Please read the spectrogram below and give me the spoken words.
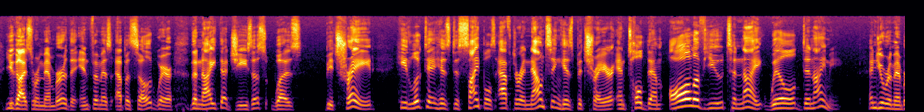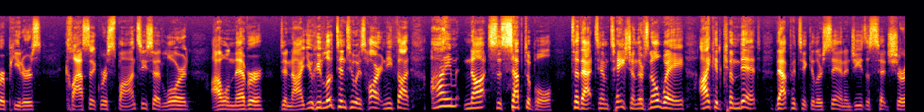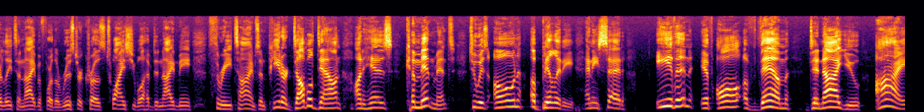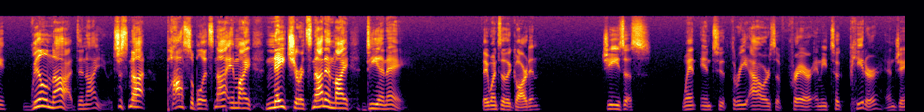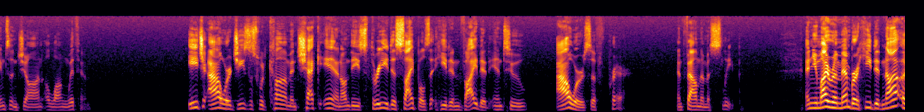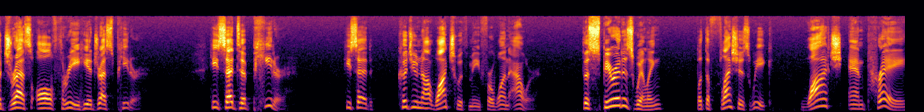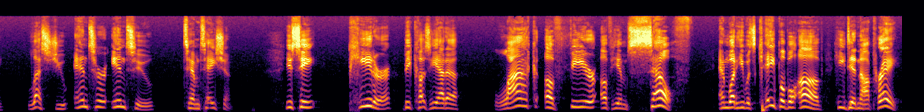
You guys remember the infamous episode where the night that Jesus was betrayed, he looked at his disciples after announcing his betrayer and told them, All of you tonight will deny me. And you remember Peter's classic response. He said, Lord, I will never deny you. He looked into his heart and he thought, I'm not susceptible to that temptation. There's no way I could commit that particular sin. And Jesus said, Surely tonight, before the rooster crows twice, you will have denied me three times. And Peter doubled down on his commitment to his own ability. And he said, Even if all of them deny you, I will not deny you. It's just not possible. It's not in my nature, it's not in my DNA. They went to the garden. Jesus went into three hours of prayer and he took Peter and James and John along with him. each hour, Jesus would come and check in on these three disciples that he'd invited into hours of prayer and found them asleep. And you might remember he did not address all three, he addressed Peter. He said to Peter, He said, Could you not watch with me for one hour? The spirit is willing, but the flesh is weak. Watch and pray lest you enter into temptation. You see, Peter, because he had a lack of fear of himself and what he was capable of, he did not pray.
